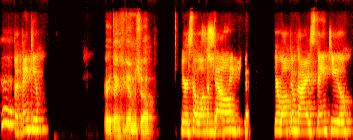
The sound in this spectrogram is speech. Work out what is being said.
But thank you. Great. Thanks again, Michelle. You're so welcome, Zach. Thank you. You're welcome, guys. Thank you.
